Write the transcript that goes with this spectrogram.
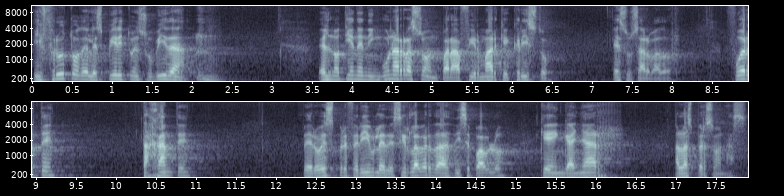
y fruto del Espíritu en su vida, él no tiene ninguna razón para afirmar que Cristo es su Salvador. Fuerte, tajante, pero es preferible decir la verdad, dice Pablo, que engañar a las personas.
